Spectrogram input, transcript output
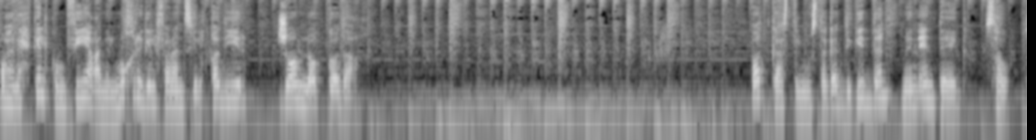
وهنحكي لكم فيه عن المخرج الفرنسي القدير جون لوك جودار. بودكاست المستجد جدا من إنتاج صوت.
